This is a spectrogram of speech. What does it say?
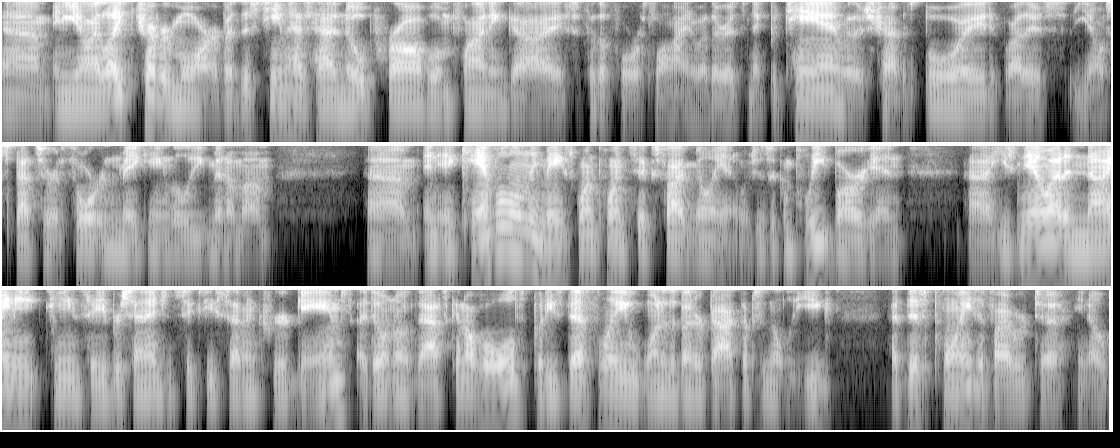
Um, and you know, I like Trevor Moore, but this team has had no problem finding guys for the fourth line, whether it's Nick Petan, whether it's Travis Boyd, whether it's you know Spezza or Thornton making the league minimum. Um, and, and, Campbell only makes 1.65 million, which is a complete bargain. Uh, he's now at a 918 save percentage in 67 career games. I don't know if that's going to hold, but he's definitely one of the better backups in the league at this point. If I were to, you know,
